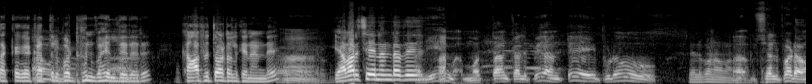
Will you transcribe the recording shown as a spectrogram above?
చక్కగా కత్తులు పట్టుకొని బయలుదేరారు. కాఫీ తోటలకేనండి? ఎవరు చేయనండి అది? అది మొత్తం కలిపి అంటే ఇప్పుడు సెలపడం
